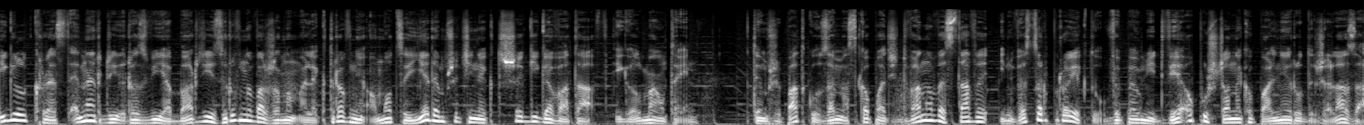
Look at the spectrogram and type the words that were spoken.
Eagle Crest Energy rozwija bardziej zrównoważoną elektrownię o mocy 1,3 GW w Eagle Mountain. W tym przypadku zamiast kopać dwa nowe stawy, inwestor projektu wypełni dwie opuszczone kopalnie rudy żelaza,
